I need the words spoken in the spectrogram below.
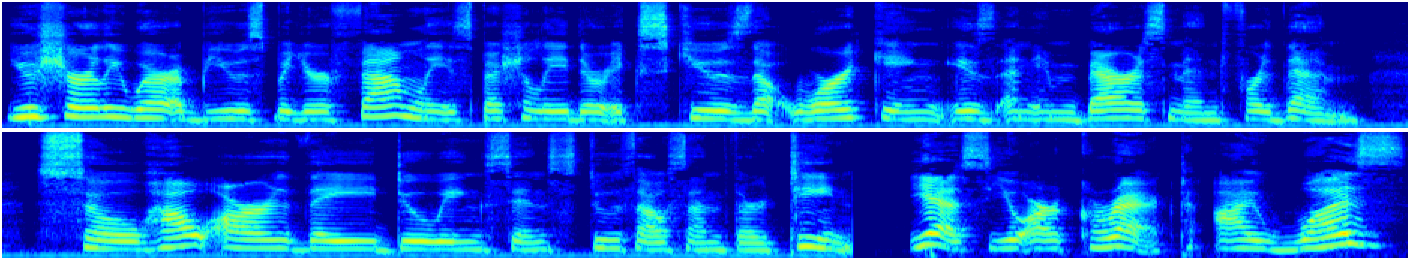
You surely were abused by your family, especially their excuse that working is an embarrassment for them. So, how are they doing since 2013? Yes, you are correct. I was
